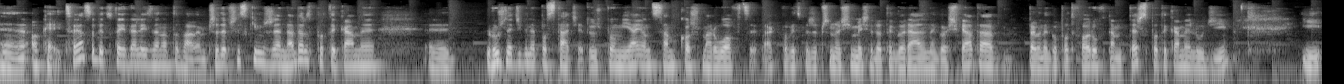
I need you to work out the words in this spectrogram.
E, okay. co ja sobie tutaj dalej zanotowałem? Przede wszystkim, że nadal spotykamy e, różne dziwne postacie. Tu już pomijając sam koszmar łowcy, tak? Powiedzmy, że przenosimy się do tego realnego świata, pełnego potworów, tam też spotykamy ludzi. I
